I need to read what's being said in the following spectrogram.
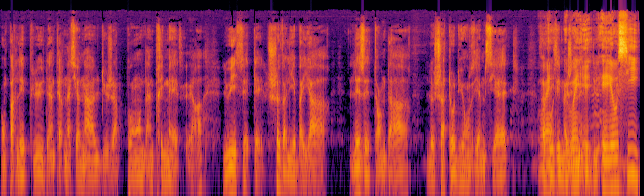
on parlait plus d'international, du Japon, d'imprimé, etc. Lui, c'était le chevalier Bayard, les étendards, le château du XIe siècle. vous imaginez. Oui, et, aussi,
